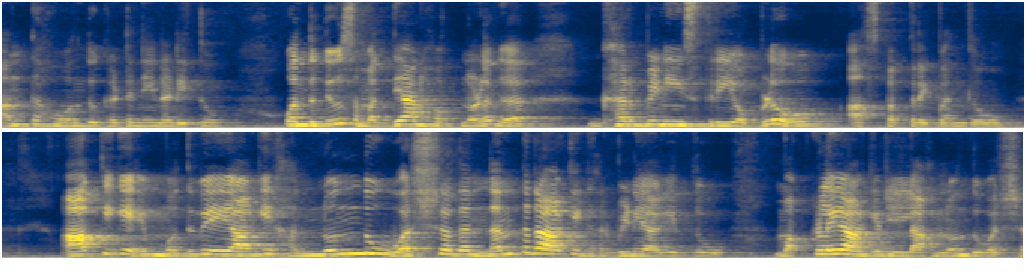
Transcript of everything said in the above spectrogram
ಅಂತಹ ಒಂದು ಘಟನೆ ನಡೀತು. ಒಂದು ದಿವಸ ಮಧ್ಯಾಹ್ನ ಹೊತ್ತಿನೊಳಗೆ ಗರ್ಭಿಣಿ ಸ್ತ್ರೀಯೊಬ್ಬಳು ಆಸ್ಪತ್ರೆಗೆ ಬಂದಳು ಆಕೆಗೆ ಮದುವೆಯಾಗಿ ಹನ್ನೊಂದು ವರ್ಷದ ನಂತರ ಆಕೆ ಗರ್ಭಿಣಿ ಆಗಿದ್ದು ಮಕ್ಕಳೇ ಆಗಿರಲಿಲ್ಲ ಹನ್ನೊಂದು ವರ್ಷ.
